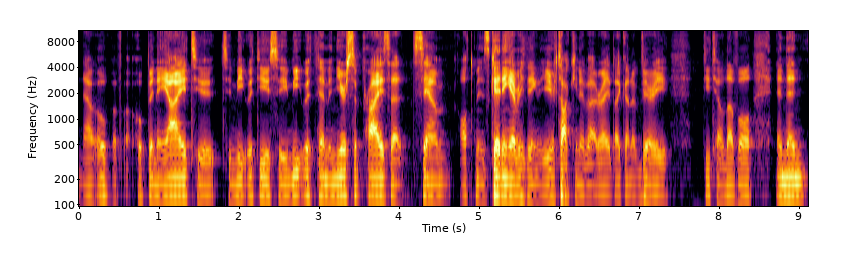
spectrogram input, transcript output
now OpenAI, to to meet with you. So you meet with him, and you're surprised that Sam Altman is getting everything that you're talking about, right, like on a very detailed level. And then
